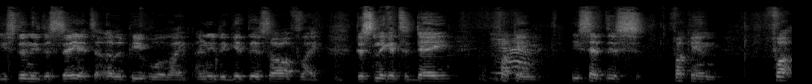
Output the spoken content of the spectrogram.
You still need to say it to other people. Like, I need to get this off. Like, this nigga today, Yeah. fucking, he said this fucking, fuck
